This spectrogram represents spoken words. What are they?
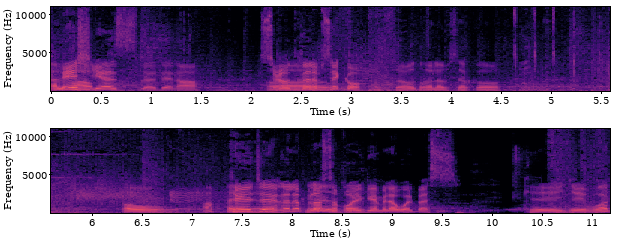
ليش yes بعدين آه سعود آه. غلب سيكو. سعود غلب ساكو أوه. كي جي غلب بلاستر. بوي ال game الأول بس. كي جي 1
